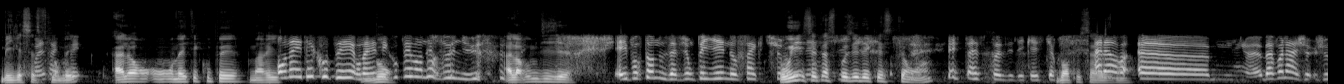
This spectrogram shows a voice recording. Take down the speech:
mais il y a cette flambée. Alors, on a été coupé, Marie. On a été coupé, on a été coupé, mais on est revenu. Alors, vous me disiez. Et pourtant, nous avions payé nos factures. Oui, c'est à se poser des questions. Hein. c'est à se poser des questions. Bon, Alors, euh, bah voilà, je, je,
